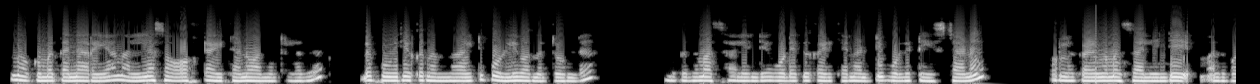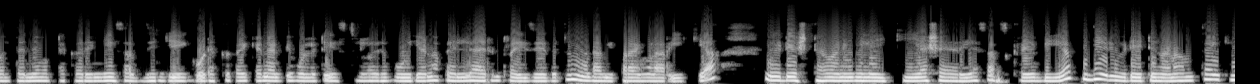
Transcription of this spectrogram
നോക്കുമ്പോൾ തന്നെ അറിയാം. നല്ല സോഫ്റ്റ് ആയിട്ടാണ് വന്നിട്ടുള്ളത്. ഇവിടെ പൂരിയൊക്കെ നന്നായിട്ട് പൊള്ളി വന്നിട്ടുണ്ട്. നമുക്കത് മസാലേന്റെ കൂടെയൊക്കെ കഴിക്കാൻ അടിപൊളി ടേസ്റ്റാണ്. ഉരുളക്കിഴങ്ങ് മസാലേന്റെയും അതുപോലെ തന്നെ മുട്ടക്കറിന്റെയും സബ്ജിന്റെയും കൂടെയൊക്കെ കഴിക്കാൻ അടിപൊളി ടേസ്റ്റുള്ള ഒരു പൂരിയാണ്. അപ്പോൾ എല്ലാവരും ട്രൈ ചെയ്തിട്ട് നിങ്ങളുടെ അഭിപ്രായങ്ങൾ അറിയിക്കുക. വീഡിയോ ഇഷ്ടമാണെങ്കിൽ ലൈക്ക് ചെയ്യുക ഷെയർ ചെയ്യുക സബ്സ്ക്രൈബ് ചെയ്യുക. പുതിയൊരു വീഡിയോ ആയിട്ട് കാണാം. താങ്ക്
